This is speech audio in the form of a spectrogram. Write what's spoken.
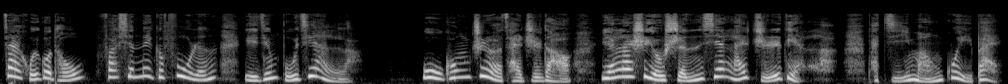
再回过头，发现那个妇人已经不见了。悟空这才知道，原来是有神仙来指点了。他急忙跪拜：“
